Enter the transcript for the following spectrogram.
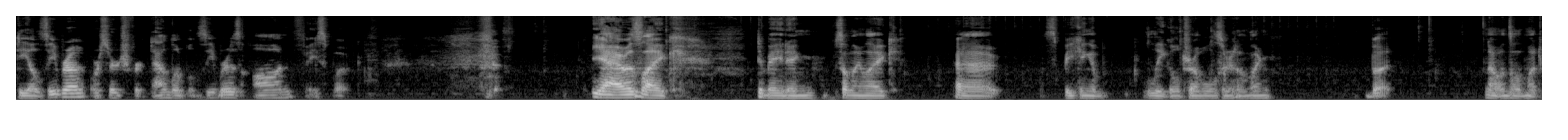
DLZebra or search for Downloadable Zebras on Facebook. Yeah, I was like debating something like uh speaking of legal troubles or something. But that one's a much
